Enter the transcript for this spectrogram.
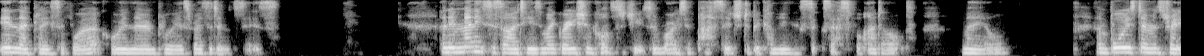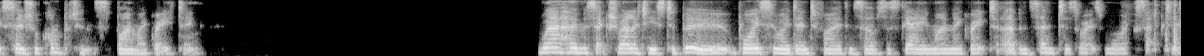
in their place of work or in their employer's residences. And in many societies, migration constitutes a rite of passage to becoming a successful adult male. And boys demonstrate social competence by migrating, where homosexuality is taboo, boys who identify themselves as gay might migrate to urban centres where it's more accepted.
